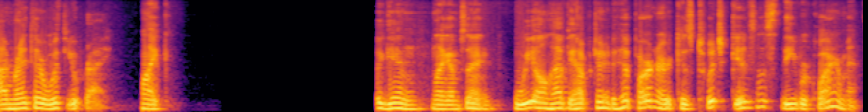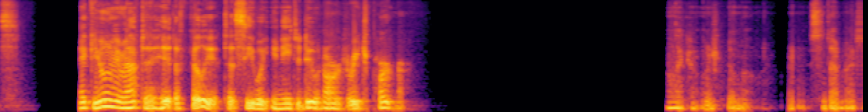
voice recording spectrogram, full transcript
I'm right there with you, Rye. Like, again, like I'm saying, we all have the opportunity to hit partner because Twitch gives us the requirements. Like, you don't even have to hit affiliate to see what you need to do in order to reach partner. Like how much feel sometimes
